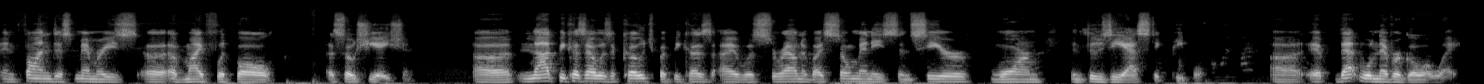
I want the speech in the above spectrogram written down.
and fondest memories uh, of my football association. Uh, not because I was a coach, but because I was surrounded by so many sincere, warm, enthusiastic people. Uh, it, that will never go away.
